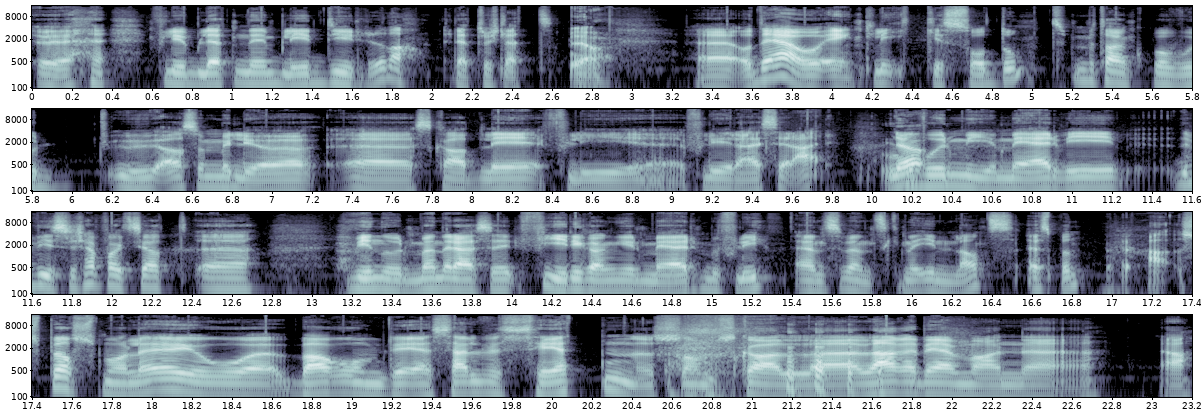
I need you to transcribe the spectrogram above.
flybilletten din blir dyrere, da, rett og slett. Ja. Uh, og det er jo egentlig ikke så dumt, med tanke på hvor uh, altså miljøskadelig fly, flyreiser er. Ja. Og hvor mye mer vi Det viser seg faktisk at eh, vi nordmenn reiser fire ganger mer med fly enn svenskene innenlands. Espen? Ja, spørsmålet er jo eh, bare om det er selve setene som skal eh, være det man eh, ja, Ja,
